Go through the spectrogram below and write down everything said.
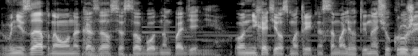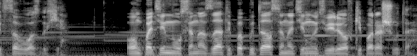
Внезапно он оказался в свободном падении. Он не хотел смотреть на самолет и начал кружиться в воздухе. Он потянулся назад и попытался натянуть веревки парашюта.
